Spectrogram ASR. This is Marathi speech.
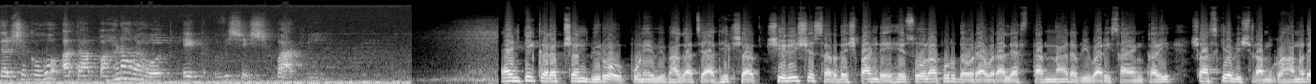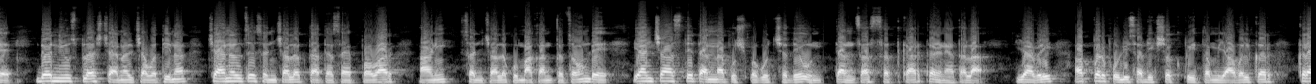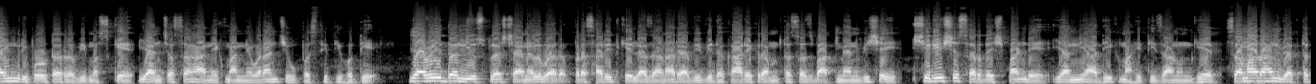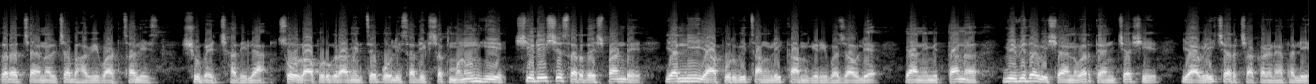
दर्शक हो आता पाहणार आहोत एक विशेष बातमी. अँटी करप्शन ब्युरो पुणे विभागाचे अधीक्षक शिरीष सरदेशपांडे हे सोलापूर दौऱ्यावर आले असताना रविवारी सायंकाळी शासकीय विश्रामगृहामध्ये द न्यूज प्लस चॅनलच्या वतीनं चॅनलचे संचालक तात्यासाहेब पवार आणि संचालक उमाकांत चौंडे यांच्या हस्ते त्यांना पुष्पगुच्छ देऊन त्यांचा सत्कार करण्यात आला. यावेळी अप्पर पोलीस अधीक्षक प्रीतम यावलकर क्राईम रिपोर्टर रवी मस्के यांच्यासह अनेक मान्यवरांची उपस्थिती होती. यावेळी द न्यूज प्लस चॅनलवर प्रसारित केल्या जाणाऱ्या विविध कार्यक्रम तसंच बातम्यांविषयी शिरीष सरदेशपांडे यांनी अधिक माहिती जाणून घेत समाधान व्यक्त करत चॅनलच्या भावी वाटचालीस शुभेच्छा दिल्या. सोलापूर ग्रामीणचे पोलीस अधीक्षक म्हणूनही शिरीष सरदेशपांडे यांनी यापूर्वी चांगली कामगिरी बजावली आहे. या निमित्तानं विविध विषयांवर त्यांच्याशी यावेळी चर्चा करण्यात आली.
